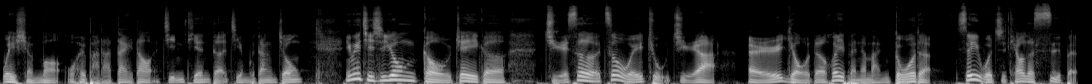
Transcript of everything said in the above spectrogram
为什么我会把它带到今天的节目当中。因为其实用狗这个角色作为主角啊。而有的绘本呢蛮多的，所以我只挑了四本。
